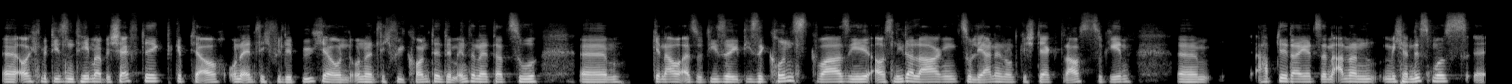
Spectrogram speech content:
äh, euch mit diesem Thema beschäftigt? Gibt ja auch unendlich viele Bücher und unendlich viel Content im Internet dazu. Ähm, genau, also diese, diese Kunst quasi aus Niederlagen zu lernen und gestärkt rauszugehen. Ähm, habt ihr da jetzt einen anderen Mechanismus äh,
